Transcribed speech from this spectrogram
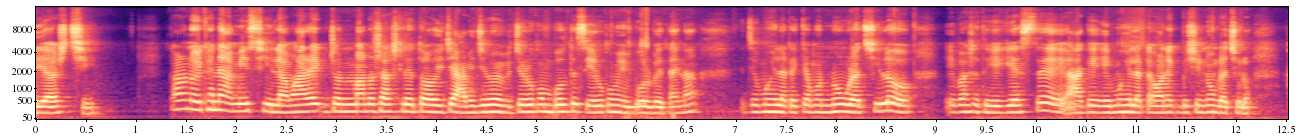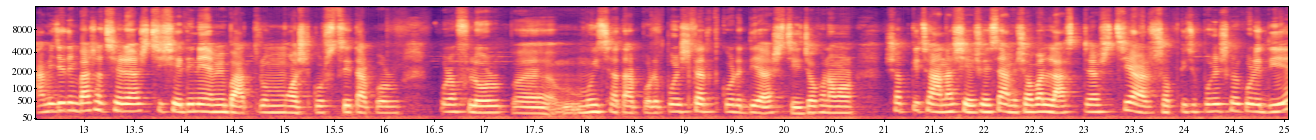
দিয়ে আসছি। কারণ ওইখানে আমি ছিলাম আর একজন মানুষ আসলে তো ওই যে আমি যেভাবে যেরকম বলতেছি এরকমই বলবে, তাই না? যে মহিলাটা কেমন নোংরা ছিল, এই বাসা থেকে গেছে, আগে এই মহিলাটা অনেক বেশি নোংরা ছিল। আমি যেদিন বাসা ছেড়ে আসছি, সেদিনই আমি বাথরুম ওয়াশ করছি, তারপর পুরো ফ্লোর মুইছা, তারপরে পরিষ্কার করে দিয়ে আসছি। যখন আমার সব কিছু আনা শেষ হয়েছে, আমি সবার লাস্টে আসছি আর সব কিছু পরিষ্কার করে দিয়ে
